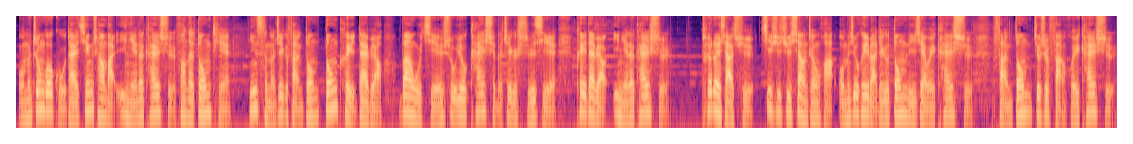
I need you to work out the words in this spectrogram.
我们中国古代经常把一年的开始放在冬天，因此呢，这个反冬冬可以代表万物结束又开始的这个时节，可以代表一年的开始。推论下去，继续去象征化，我们就可以把这个冬理解为开始，反冬就是返回开始，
